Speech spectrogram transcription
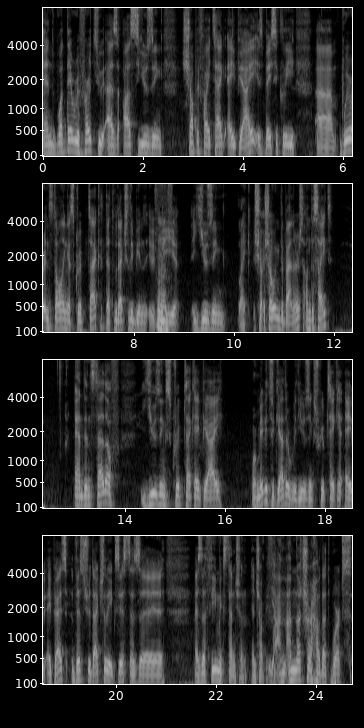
And what they refer to as us using Shopify tag API is basically um, we're installing a script tag that would actually be, be using like sh- showing the banners on the site, and instead of using script tag API or maybe together with using script APIs, this should actually exist as a as a theme extension in Shopify. Yeah, I'm, I'm not sure how that works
